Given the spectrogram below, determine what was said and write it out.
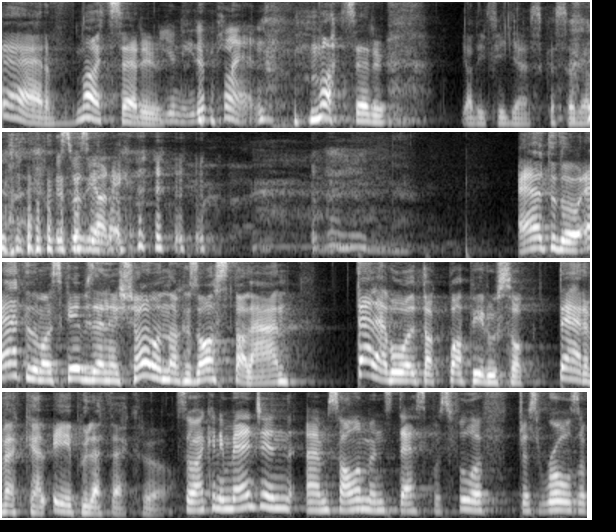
Terv, nagyszerű, You need a plan. nagyszerű. Jani, figyelsz, köszönöm. this was Yanni. El tudom, el tudom azt képzelni, hogy Salmonnak az asztalán tele voltak papíruszok, tervekkel, épületekről. so, I can imagine um, Solomon's desk was full of just rolls of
